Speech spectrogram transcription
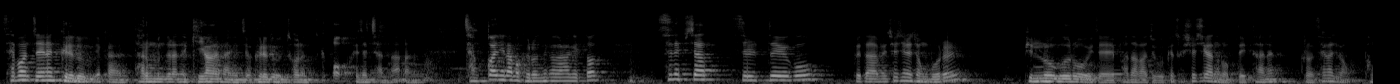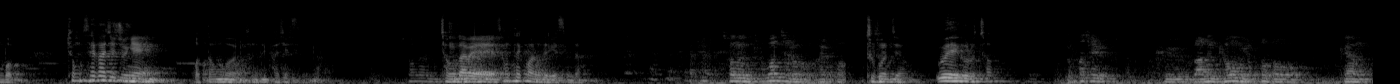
세 번째는 그래도 약간 다른 분들한테 기각을 당했지만 그래도 저는 어 괜찮지 않나 라는 잠깐이나마 그런 생각을 하겠던 스냅샷을 뜨고 그 다음에 최신의 정보를 빈로그로 이제 받아가지고 계속 실시간으로 업데이트하는 그런 세 가지 방- 방법 총 세 가지 중에 어떤 걸 선택하시겠습니까? 저는 정답의 선택권을 드리겠습니다. 저는 두 번째로 할 거. 두 번째요. 왜 그렇죠? 사실 그 많은 경험이 없어서 그냥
